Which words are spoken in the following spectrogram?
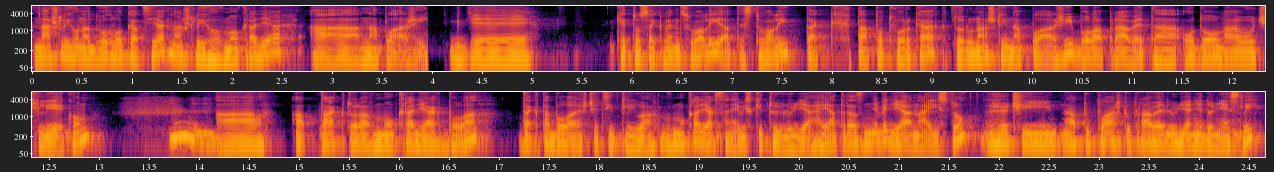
Našli ho na dvoch lokáciách, našli ho v Mokradiach a na pláži, kde keď to sekvencovali a testovali, tak tá potvorka, ktorú našli na pláži, bola práve tá odolná voči liekom. Hmm. A, a tá, ktorá v Mokradiach bola, tak tá bola ešte citlivá. V mokradiach sa nevyskytujú ľudia. Hej, a teraz nevedia naisto, že či na tú pláštu práve ľudia nedoniesli.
